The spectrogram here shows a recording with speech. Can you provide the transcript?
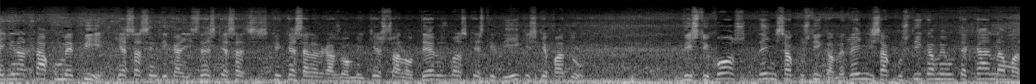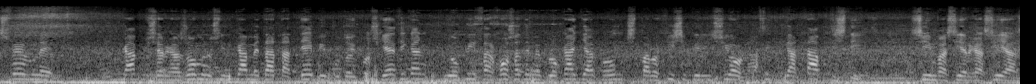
έγιναν τα έχουμε πει και στα συνδικαλιστές και, στα, και σαν εργαζόμενοι και στους ανωτέρους μας και στη διοίκηση και παντού. Δυστυχώς δεν εισακουστήκαμε, δεν εισακουστήκαμε ούτε καν να μας φέρουν κάποιους εργαζόμενους ειδικά μετά τα τέμπη που το υποσχέθηκαν οι οποίοι θα αρχώσατε με μπλοκάκια απόδειξης παροχής υπηρεσιών αυτή την κατάπτυστη σύμβαση εργασίας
